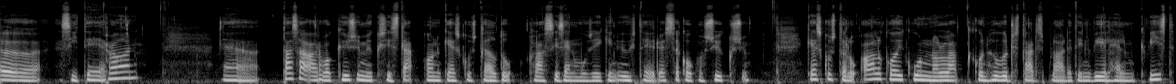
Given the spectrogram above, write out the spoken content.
Öö, siteeraan. Tasa-arvokysymyksistä on keskusteltu klassisen musiikin yhteydessä koko syksy. Keskustelu alkoi kunnolla, kun Hufvudstadsbladetin Wilhelm Quist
